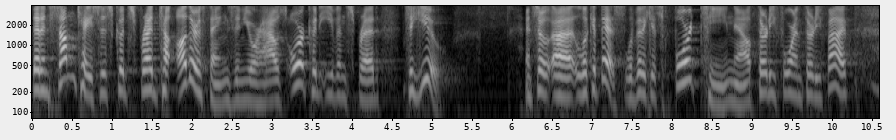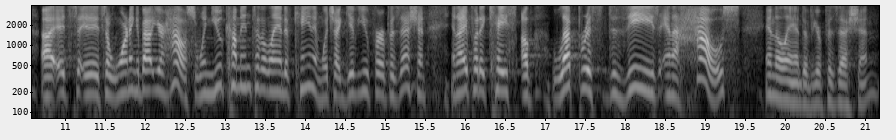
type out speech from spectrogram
that in some cases could spread to other things in your house or could even spread to you. And so uh, look at this Leviticus 14, now 34 and 35. Uh, it's, it's a warning about your house. When you come into the land of Canaan, which I give you for a possession, and I put a case of leprous disease in a house in the land of your possession,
